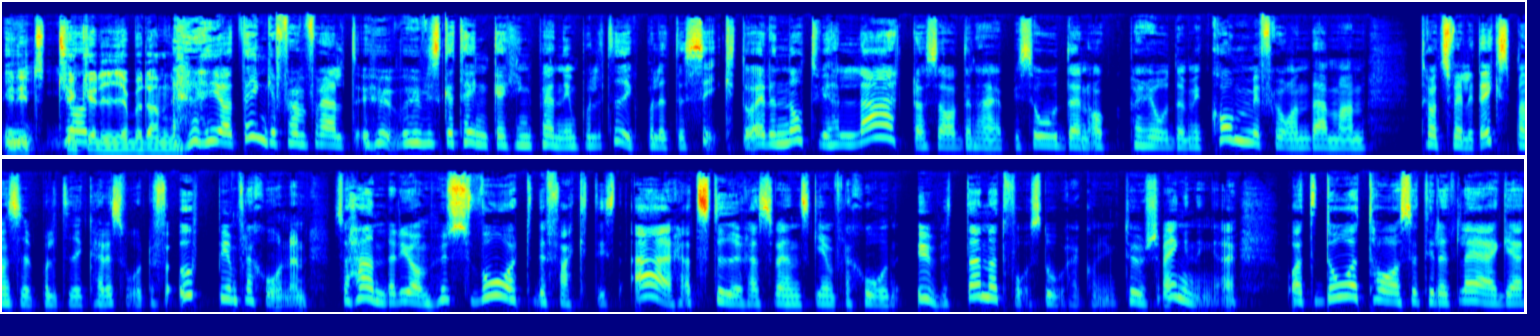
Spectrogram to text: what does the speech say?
i ditt tyckeri och bedömning? Jag tänker framförallt hur, hur vi ska tänka kring penningpolitik på lite sikt. Och är det något vi har lärt oss av den här episoden och perioden vi kom ifrån där man trots väldigt expansiv politik hade svårt att få upp inflationen så handlar det om hur svårt det faktiskt är att styra svensk inflation utan att få stora konjunktursvängningar. Och att då ta sig till ett läge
